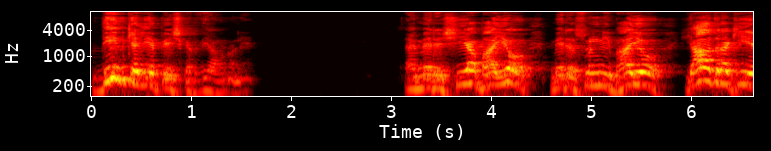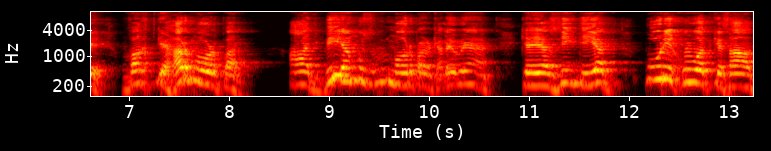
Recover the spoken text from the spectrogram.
دین کے لیے پیش کر دیا انہوں نے۔ اے میرے شیعہ بھائیوں میرے سنی بھائیوں یاد رکھیے وقت کے ہر موڑ پر، آج بھی ہم اس موڑ پر کھڑے ہوئے ہیں کہ یزیدیت پوری قوت کے ساتھ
